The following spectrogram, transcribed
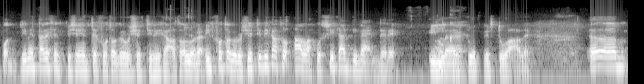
può diventare semplicemente fotografo certificato. Allora il fotografo certificato ha la possibilità di vendere il okay. tour virtuale. Uh,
